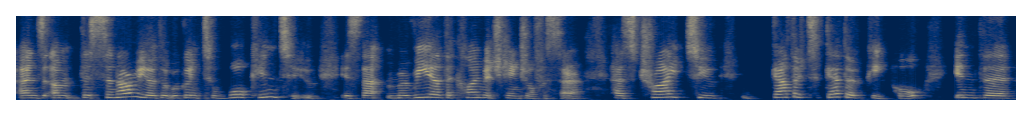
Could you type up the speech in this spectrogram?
And um, the scenario that we're going to walk into is that Maria, the climate change officer, has tried to gather together people in the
